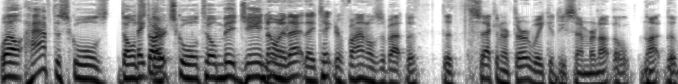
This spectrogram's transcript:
Well, half the schools don't Take start their, school till mid January. Not only that, they take their finals about the the second or third week of December, not the not the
